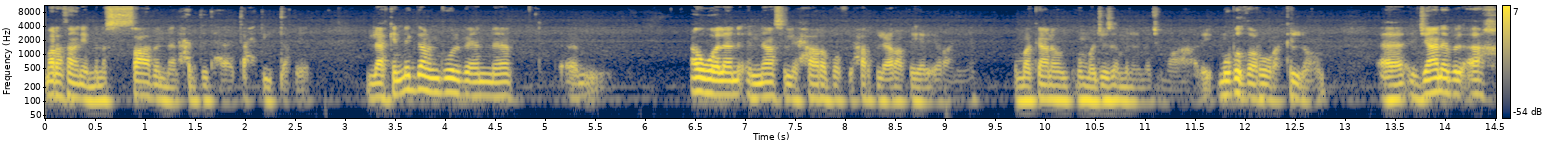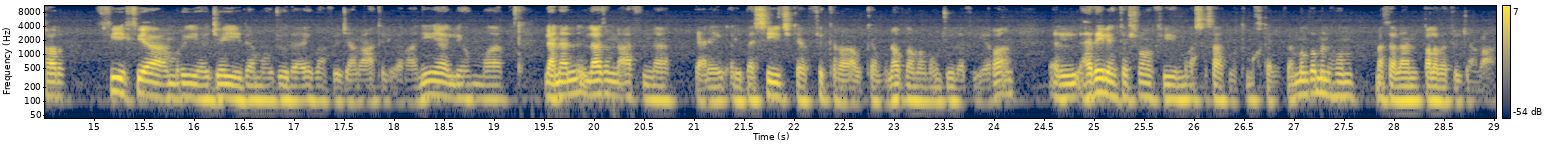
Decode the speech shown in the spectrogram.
مرة ثانية من الصعب إن نحددها تحديد دقيق لكن نقدر نقول بأن اولا الناس اللي حاربوا في الحرب العراقية الإيرانية هم كانوا هم جزء من المجموعة هذه مو بالضرورة كلهم أه، الجانب الآخر في فئة عمرية جيدة موجودة أيضا في الجامعات الإيرانية اللي هم لأن لازم نعرف إن يعني البسيج كفكرة أو كمنظمة موجودة في إيران هذيل ينتشرون في مؤسسات مختلفة من ضمنهم مثلا طلبة الجامعات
